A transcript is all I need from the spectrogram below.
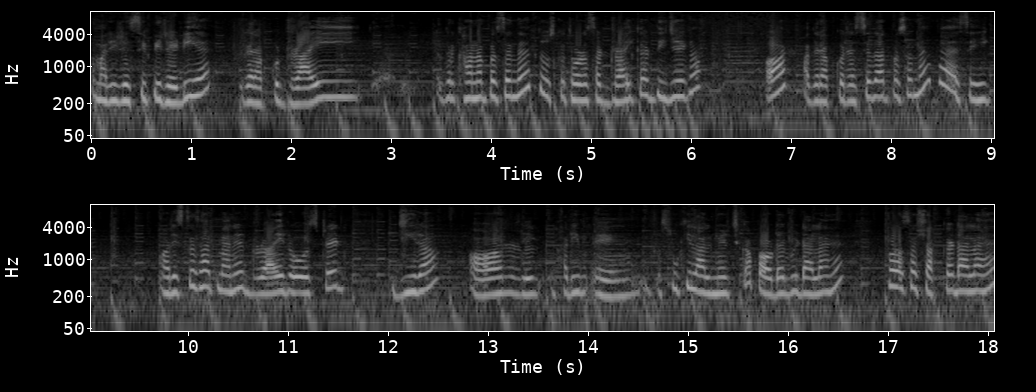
हमारी रेसिपी रेडी है। अगर आपको ड्राई अगर खाना पसंद है तो उसको थोड़ा सा ड्राई कर दीजिएगा। और अगर आपको रस्सेदार पसंद है तो ऐसे ही। और इसके साथ मैंने ड्राई रोस्टेड जीरा और हरी सूखी लाल मिर्च का पाउडर भी डाला है। थोड़ा सा शक्कर डाला है,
